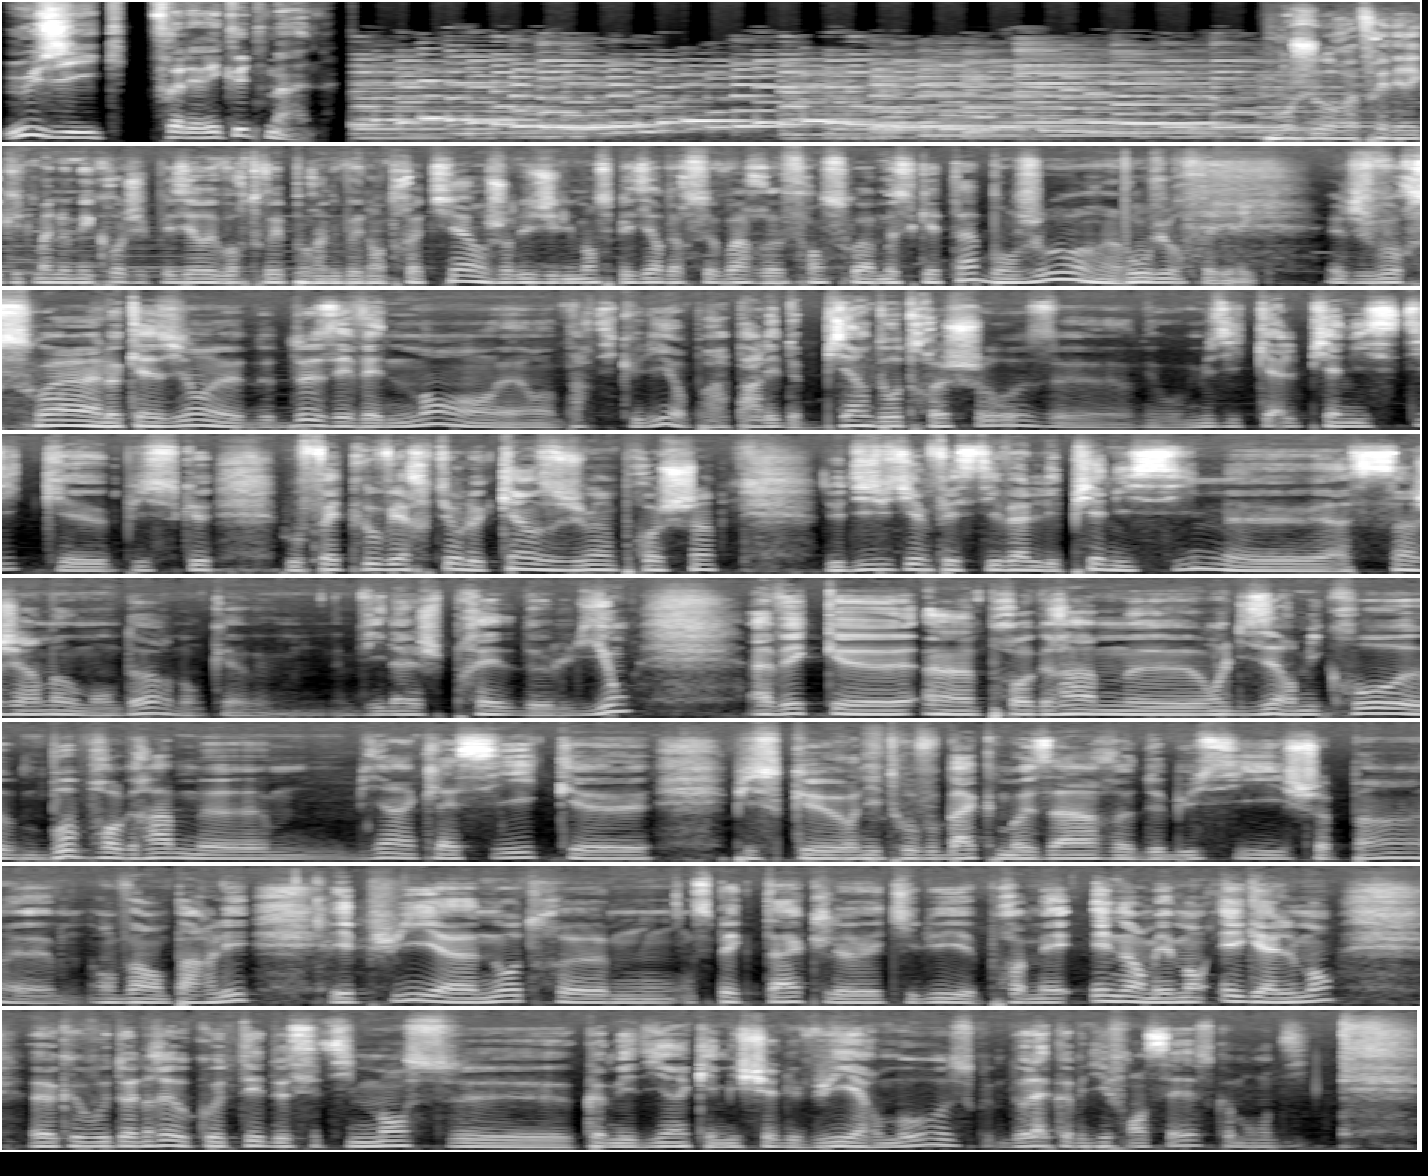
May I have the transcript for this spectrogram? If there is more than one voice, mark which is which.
Speaker 1: Musique, Frédéric Huttman.
Speaker 2: Bonjour Frédéric Huttman au micro, j'ai le plaisir de vous retrouver pour un nouvel entretien. Aujourd'hui j'ai l'immense plaisir de recevoir euh, François Mosqueta. Bonjour.
Speaker 3: Bonjour Frédéric.
Speaker 2: Je vous reçois à l'occasion euh, de deux événements euh, en particulier. On pourra parler de bien d'autres choses au niveau musical, pianistique, puisque vous faites l'ouverture le 15 juin prochain du 18e festival Les Pianissimes à Saint-Germain-au-Mont-d'Or, donc un village près de Lyon, avec un programme, on le disait hors micro, beau programme euh, bien classique, euh, puisqu'on y trouve Bach, Mozart, Debussy, Chopin. Euh, on va en parler. Et puis un autre spectacle qui lui promet énormément également, que vous donnerez aux côtés de cet immense comédien qui est Michel Vuillermoz, de la comédie française, comme on dit.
